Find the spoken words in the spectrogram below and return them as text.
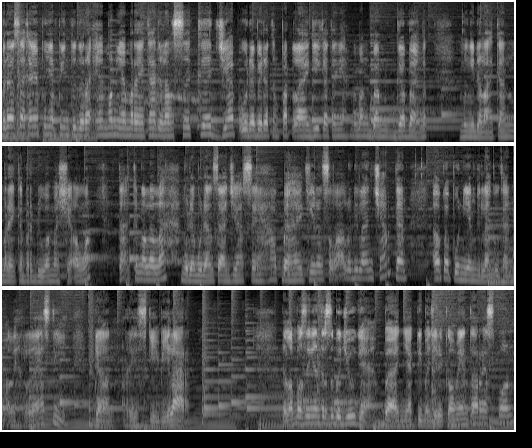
Berasa kayak punya pintu Doraemon ya mereka dalam sekejap. Udah beda tempat lagi katanya. Memang bangga banget mengidolakan mereka berdua Masya Allah. Tak kenal lelah Mudah-mudahan saja sehat, bahagia dan selalu dilancarkan Apa pun yang dilakukan oleh Lesti dan Rizky Bilar Dalam postingan tersebut juga, banyak dibanjiri komentar respon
